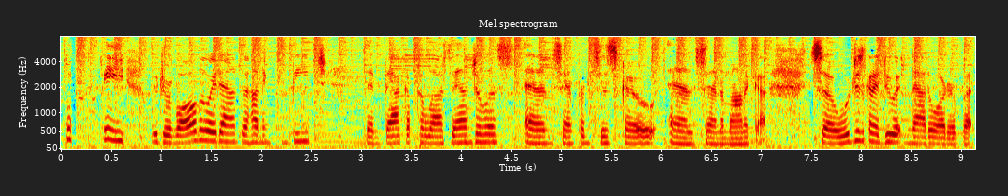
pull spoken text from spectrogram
we, we drove all the way down to Huntington Beach, then back up to Los Angeles and San Francisco and Santa Monica. So we're just going to do it in that order, but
